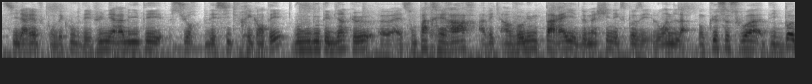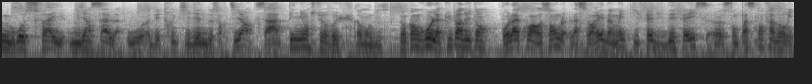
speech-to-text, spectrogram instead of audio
S'il arrive qu'on découvre des vulnérabilités sur des sites fréquentés, vous vous doutez bien que euh, elles sont pas très rares avec un volume pareil de machines exposées, loin de là. Donc que ce soit des bonnes grosses failles bien sales ou euh, des trucs qui viennent de sortir, ça a pignon sur rue, comme on dit. Donc en gros, la plupart du temps, voilà à quoi ressemble la soirée d'un mec qui fait du deface euh, son passe-temps favori.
